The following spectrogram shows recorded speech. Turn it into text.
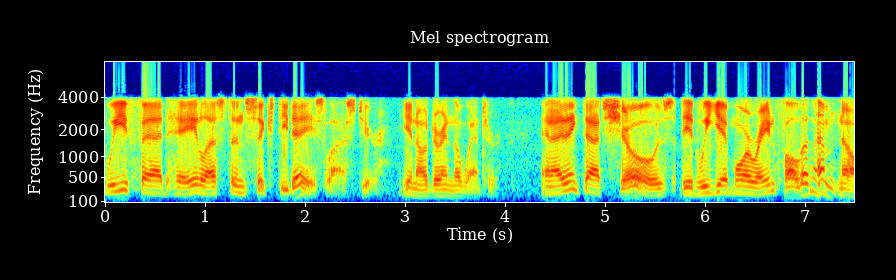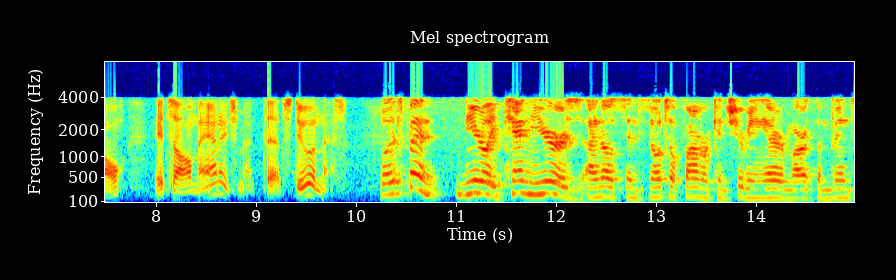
we fed hay less than 60 days last year, you know, during the winter. And I think that shows did we get more rainfall than them? No. It's all management that's doing this. Well, it's been nearly 10 years, I know, since No-Till Farmer contributing editor Martha Mintz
